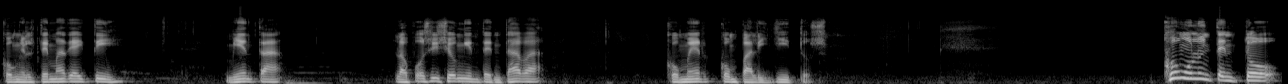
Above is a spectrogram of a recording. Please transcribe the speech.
con el tema de Haití, mientras la oposición intentaba comer con palillitos. ¿Cómo lo intentó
